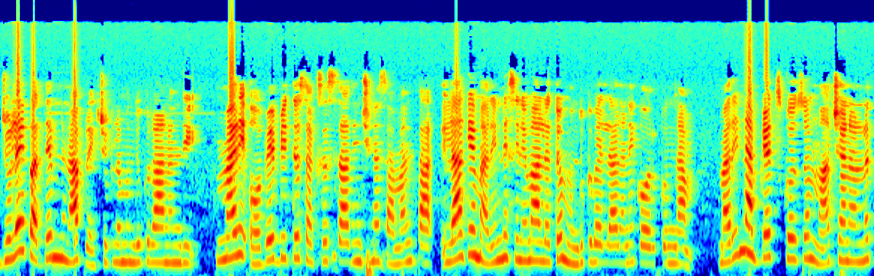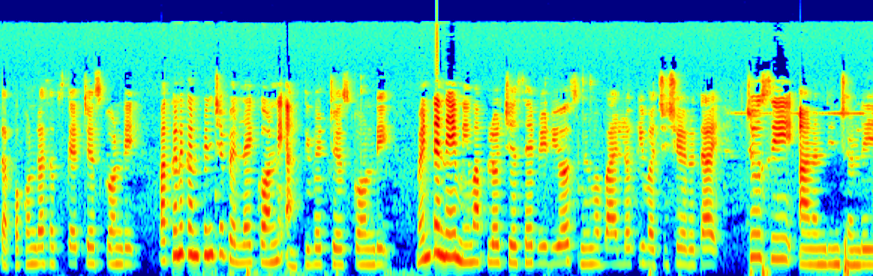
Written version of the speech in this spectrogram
జూలై పద్దెనిమిదిన ప్రేక్షకుల ముందుకు రానుంది. మరి ఓబేబీతో సక్సెస్ సాధించిన సమంత ఇలాగే మరిన్ని సినిమాలతో ముందుకు వెళ్ళాలని కోరుకుందాం. మరిన్ని అప్డేట్స్ కోసం మా ఛానల్ను తప్పకుండా సబ్స్క్రైబ్ చేసుకోండి. పక్కన కనిపించే బెల్లైకాన్ని యాక్టివేట్ చేసుకోండి. వెంటనే మేము అప్లోడ్ చేసే వీడియోస్ మీ మొబైల్లోకి వచ్చి చేరుతాయి. చూసి ఆనందించండి.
